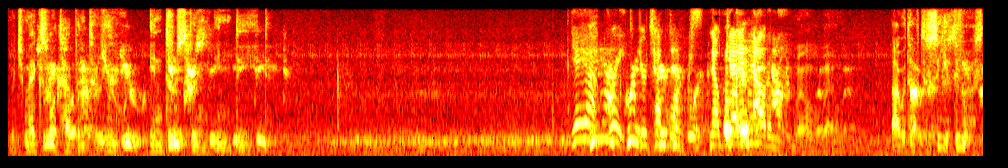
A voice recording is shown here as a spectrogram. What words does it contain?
which makes what happened to you interesting indeed. Yeah, yeah, great. Your tech works. Now get it out of me. Well, well. I would have to see it first.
